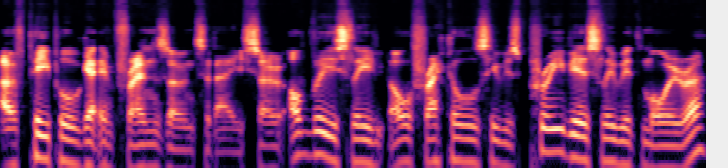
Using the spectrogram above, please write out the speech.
of people getting friend zone today. So obviously, old Freckles, he was previously with Moira.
